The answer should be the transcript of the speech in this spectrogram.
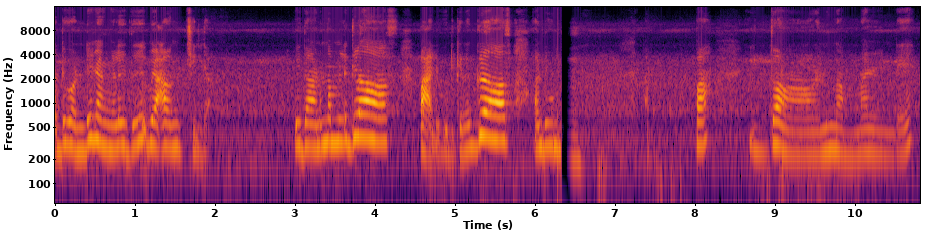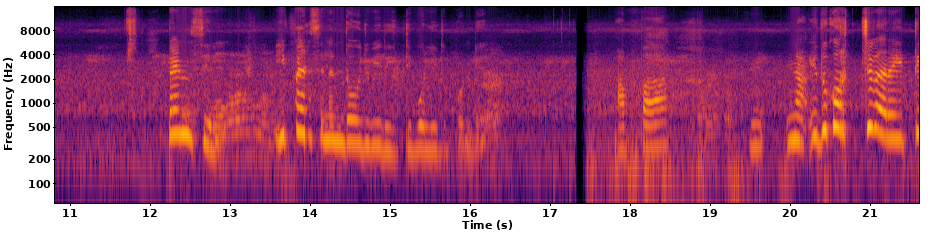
അതുകൊണ്ട് ഞങ്ങളിത് വാങ്ങിച്ചില്ല. ഇതാണ് നമ്മൾ ഗ്ലാസ് പാൽ കുടിക്കുന്ന ഗ്ലാസ് അതുകൊണ്ട് അപ്പം ഇതാണ് നമ്മളുടെ പെൻസിൽ ഈ പെൻസിൽ എന്തോ ഒരു വെറൈറ്റി പോലെ ഇരിപ്പുണ്ട്. അപ്പം ഇത് കുറച്ച് വെറൈറ്റി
